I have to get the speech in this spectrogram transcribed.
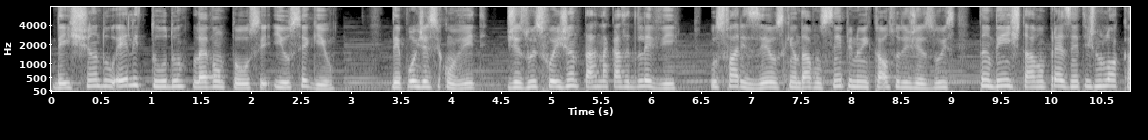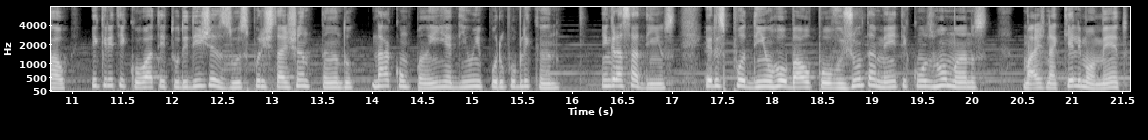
Deixando ele tudo, levantou-se e o seguiu. Depois desse convite, Jesus foi jantar na casa de Levi, os fariseus, que andavam sempre no encalço de Jesus, também estavam presentes no local e criticou a atitude de Jesus por estar jantando na companhia de um impuro publicano. Engraçadinhos, eles podiam roubar o povo juntamente com os romanos, mas naquele momento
